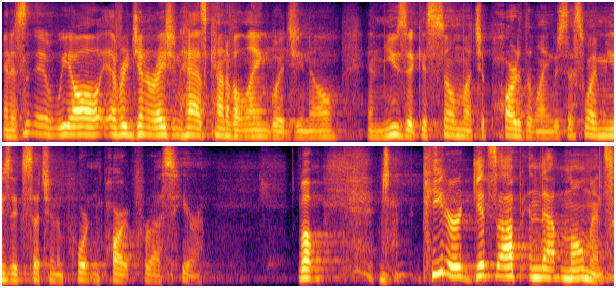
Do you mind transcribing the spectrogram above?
And it's, we all, every generation has kind of a language, you know, and music is so much a part of the language. That's why music's such an important part for us here. Well, Peter gets up in that moment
